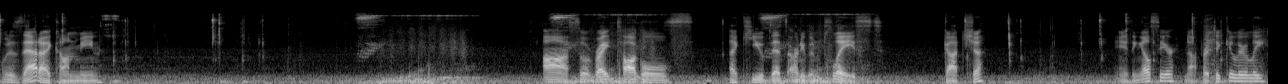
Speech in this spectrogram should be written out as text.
What does that icon mean? Ah, so right toggles a cube that's already been placed. Gotcha. Anything else here? Not particularly.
